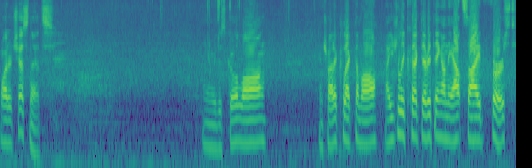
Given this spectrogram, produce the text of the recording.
water chestnuts. And we just go along and try to collect them all. I usually collect everything on the outside first.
